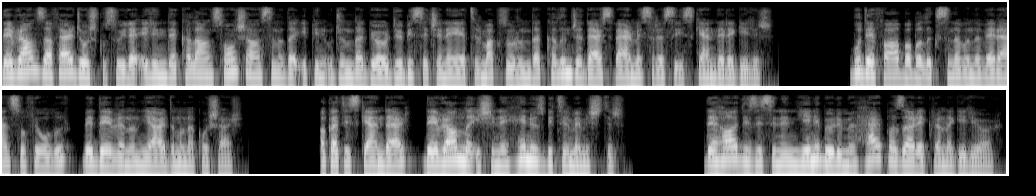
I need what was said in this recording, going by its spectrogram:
Devran zafer coşkusuyla elinde kalan son şansını da ipin ucunda gördüğü bir seçeneğe yatırmak zorunda kalınca ders verme sırası İskender'e gelir. Bu defa babalık sınavını veren Sofi olur ve Devran'ın yardımına koşar. Fakat İskender, Devran'la işini henüz bitirmemiştir. Deha dizisinin yeni bölümü her pazar ekrana geliyor.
